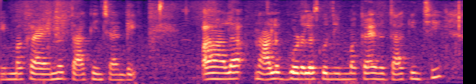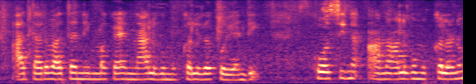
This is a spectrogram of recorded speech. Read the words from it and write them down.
నిమ్మకాయను తాకించండి. అలా నాలుగు గోడలకు నిమ్మకాయను తాకించి ఆ తర్వాత నిమ్మకాయను నాలుగు ముక్కలుగా కోయండి. కోసిన ఆ నాలుగు ముక్కలను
